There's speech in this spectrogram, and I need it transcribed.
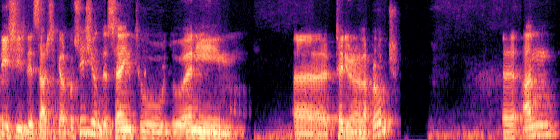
this is the surgical position, the same to, to any uh, approach. Uh, and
